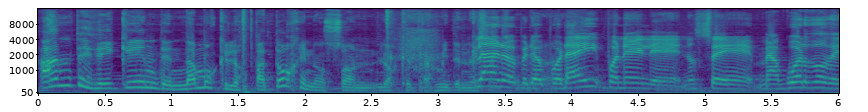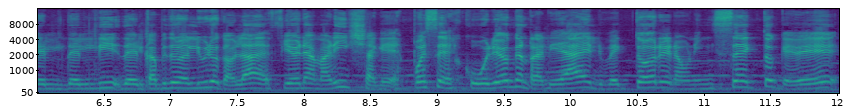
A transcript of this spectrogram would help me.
antes de que entendamos que los patógenos son los que transmiten Claro, pero por ahí, ponele, no sé, me acuerdo del, del, li- del capítulo del libro que hablaba de fiebre amarilla, que después se descubrió que en realidad el vector era un insecto que, ve,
